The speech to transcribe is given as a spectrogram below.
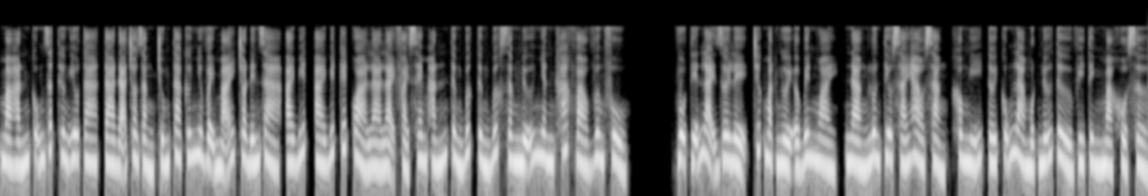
mà hắn cũng rất thương yêu ta, ta đã cho rằng chúng ta cứ như vậy mãi cho đến già, ai biết, ai biết kết quả là lại phải xem hắn từng bước từng bước dâng nữ nhân khác vào vương phủ. Vụ tiễn lại rơi lệ trước mặt người ở bên ngoài, nàng luôn tiêu sái hào sảng, không nghĩ tới cũng là một nữ tử vì tình mà khổ sở.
